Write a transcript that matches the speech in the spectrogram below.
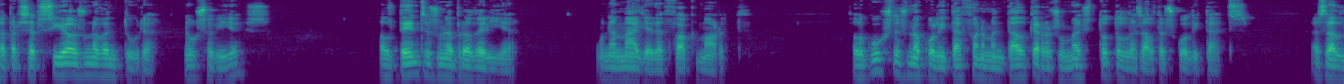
La percepció és una aventura, no ho sabies? El temps és una broderia, una malla de foc mort. El gust és una qualitat fonamental que resumeix totes les altres qualitats. És el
